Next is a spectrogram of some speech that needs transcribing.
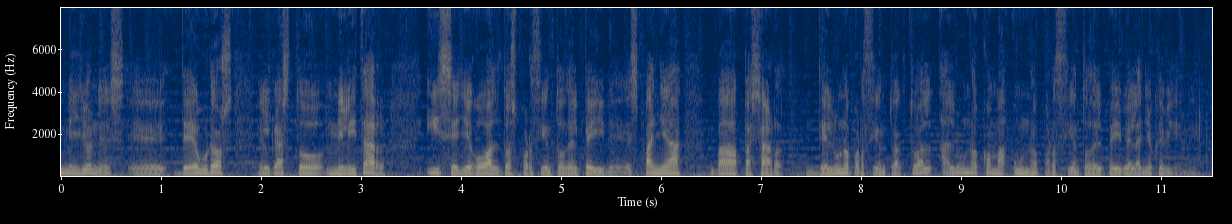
millones eh, de euros el gasto militar y se llegó al 2% del PIB. España va a pasar del 1% actual al 1,1% del PIB el año que viene.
